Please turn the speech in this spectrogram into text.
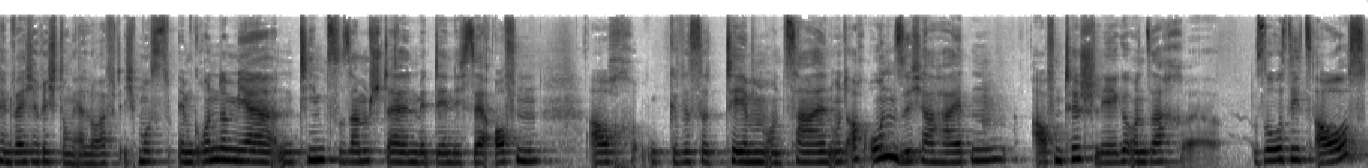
in welche Richtung er läuft. Ich muss im Grunde mir ein Team zusammenstellen, mit denen ich sehr offen auch gewisse Themen und Zahlen und auch Unsicherheiten auf den Tisch lege und sag, äh, so sieht's aus.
